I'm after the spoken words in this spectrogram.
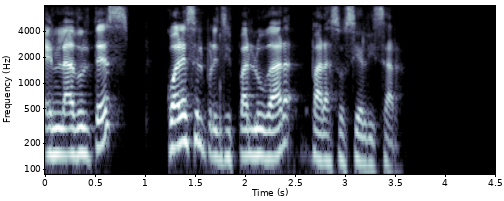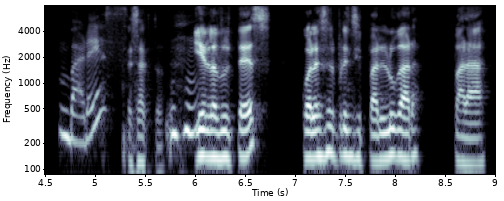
en la adultez, ¿cuál es el principal lugar para socializar? ¿Bares? Exacto. Y en la adultez, ¿cuál es el principal lugar para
